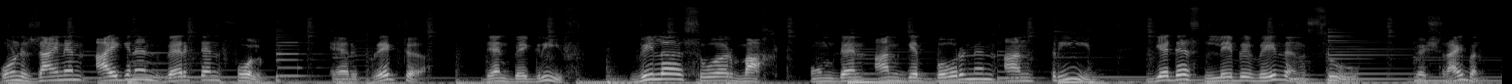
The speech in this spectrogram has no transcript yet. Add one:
und seinen eigenen Werten folgt. Er prägte den Begriff Wille zur Macht, um den angeborenen Antrieb jedes Lebewesens zu beschreiben,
